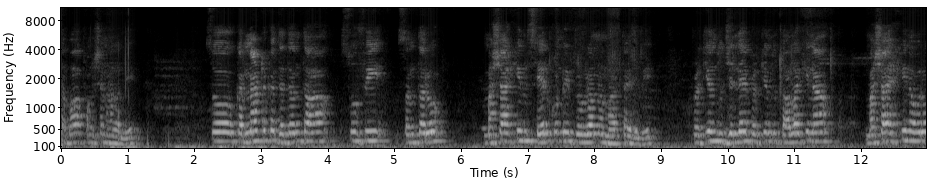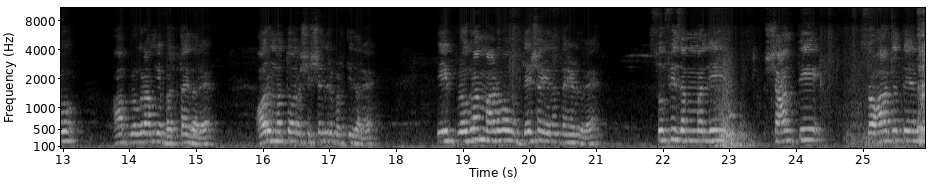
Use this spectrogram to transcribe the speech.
ಸಭಾ ಫಂಕ್ಷನ್ ಹಾಲಲ್ಲಿ. ಸೊ ಕರ್ನಾಟಕದಾದ್ಯಂತಹ ಸೂಫಿ ಸಂತರು ಮಶಾಕಿನ್ ಸೇರಿಕೊಂಡು ಈ ಪ್ರೋಗ್ರಾಮ್ನ ಮಾಡ್ತಾ ಇದ್ದೀವಿ. ಪ್ರತಿಯೊಂದು ಜಿಲ್ಲೆ ಪ್ರತಿಯೊಂದು ತಾಲೂಕಿನ ಮಶಾಹಿನವರು ಆ ಪ್ರೋಗ್ರಾಮ್ಗೆ ಬರ್ತಾ ಇದ್ದಾರೆ. ಅವರು ಮತ್ತು ಅವರ ಶಿಷ್ಯಂದಿರು ಬರ್ತಿದ್ದಾರೆ. ಈ ಪ್ರೋಗ್ರಾಮ್ ಮಾಡುವ ಉದ್ದೇಶ ಏನಂತ ಹೇಳಿದ್ರೆ ಸೂಫಿಸಮ್ಮಲ್ಲಿ ಶಾಂತಿ ಸೌಹಾರ್ದತೆಯನ್ನು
